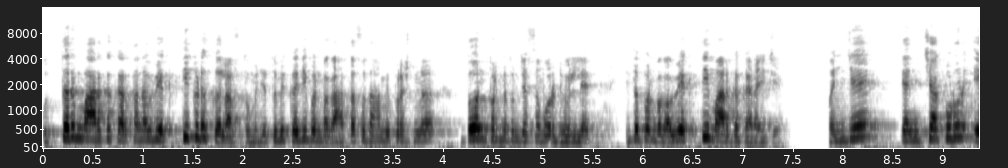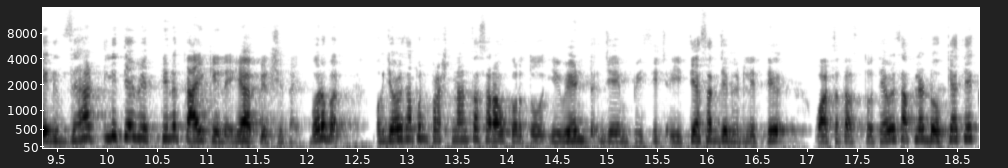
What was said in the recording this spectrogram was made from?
उत्तर मार्क करताना व्यक्तीकडे कल असतो. म्हणजे तुम्ही कधी पण बघा आता सुद्धा आम्ही प्रश्न दोन प्रश्न तुमच्यासमोर ठेवलेले आहेत. इथं पण बघा व्यक्ती मार्क करायचे. म्हणजे त्यांच्याकडून एक्झॅक्टली त्या व्यक्तीनं काय केलं हे अपेक्षित आहे. बरोबर? मग ज्यावेळेस आपण प्रश्नांचा सराव करतो इव्हेंट जे एम पी सीच्या इतिहासात जे घडले ते वाचत असतो त्यावेळेस आपल्या डोक्यात एक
